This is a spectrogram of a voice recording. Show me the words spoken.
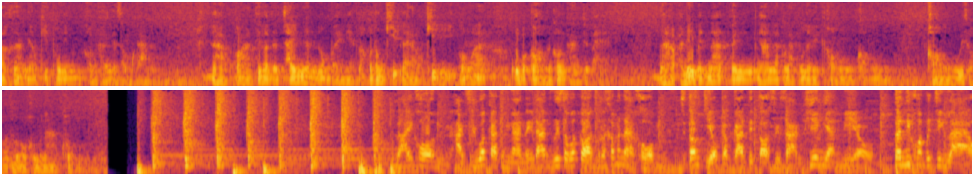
ลักษณะแนวคิดพวกนี้มันค่อนข้างจะสำคัญนะครับก่อนที่เราจะใช้เงินลงไปเนี่ยเราก็ต้องคิดแล้วคิดอีก เพราะว่าอุปกรณ์มันค่อนข้างจะแพงนะครับอันนี้เป็นหน้าเป็นงานหลักๆเลยของของของวิศวะโทรคมนาคม หลายคนอาจคิดว่าการทำงานในด้านวิศวกรโทรคมนาคม จะต้องเกี่ยวกับการติดต่อสื่อสารเพียงอย่างเดียว แต่ในความเป็นจริงแล้ว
